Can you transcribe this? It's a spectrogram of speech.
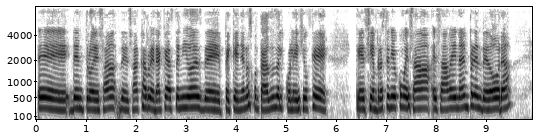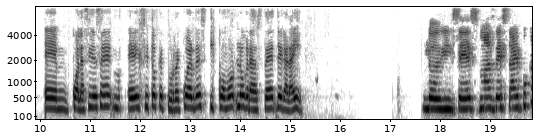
eh, dentro de esa, de esa carrera que has tenido desde pequeña? Nos contabas desde el colegio que, que siempre has tenido como esa, esa vena emprendedora. Em, ¿Cuál ha sido ese éxito que tú recuerdes y cómo lograste llegar ahí? ¿Lo dices más de esta época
